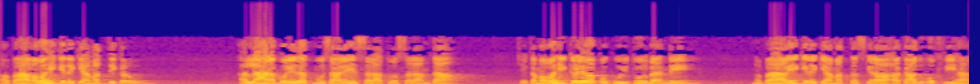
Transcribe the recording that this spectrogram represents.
او په هغه وحی کې د قیامت ذکر وو الله رب العزت موسی علیه السلام ته چې کوم وحی کړو په کوه تور باندې نو په هغه کې د قیامت تذکرہ اکاد اخفیها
